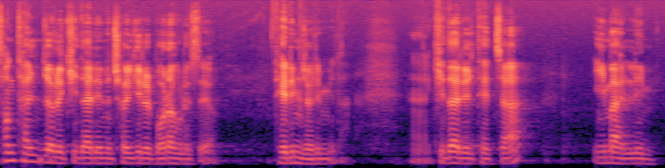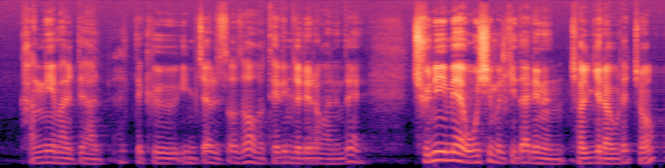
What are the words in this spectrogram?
성탄절을 기다리는 절기를 뭐라고 그랬어요? 대림절입니다. 에, 기다릴 때자 이말림 강림할 때 할 때 그 임자를 써서 대림절이라고 하는데 주님의 오심을 기다리는 절기라고 그랬죠.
